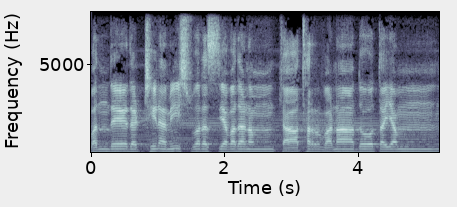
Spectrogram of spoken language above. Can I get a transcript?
वन्दे दक्षिणमीश्वरस्य वदनम् चाथर्वणादोतयम्।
